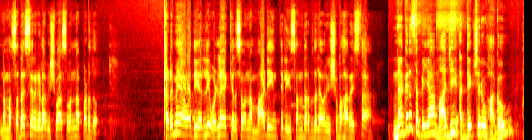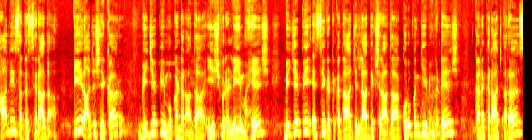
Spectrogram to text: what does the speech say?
ನಮ್ಮ ಸದಸ್ಯರುಗಳ ವಿಶ್ವಾಸವನ್ನು ಪಡೆದು ಕಡಿಮೆ ಅವಧಿಯಲ್ಲಿ ಒಳ್ಳೆಯ ಕೆಲಸವನ್ನು ಮಾಡಿ ಅಂತೇಳಿ ಈ ಸಂದರ್ಭದಲ್ಲಿ ಅವರಿಗೆ ಶುಭ ಹಾರೈಸ್ತಾ ನಗರಸಭೆಯ ಮಾಜಿ ಅಧ್ಯಕ್ಷರು ಹಾಗೂ ಹಾಲಿ ಸದಸ್ಯರಾದ ಟಿ ರಾಜಶೇಖರ್, ಬಿಜೆಪಿ ಮುಖಂಡರಾದ ಈಶ್ವರಳ್ಳಿ ಮಹೇಶ್, ಬಿಜೆಪಿ ಎಸ್ಸಿ ಘಟಕದ ಜಿಲ್ಲಾಧ್ಯಕ್ಷರಾದ ಕುರುಬಂಗಿ ವೆಂಕಟೇಶ್, ಕನಕರಾಜ್ ಅರಸ್,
